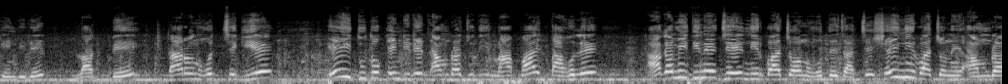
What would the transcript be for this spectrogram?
ক্যান্ডিডেট লাগবে। কারণ হচ্ছে গিয়ে এই দুটো ক্যান্ডিডেট আমরা যদি না পাই, তাহলে আগামী দিনে যে নির্বাচন হতে যাচ্ছে, সেই নির্বাচনে আমরা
